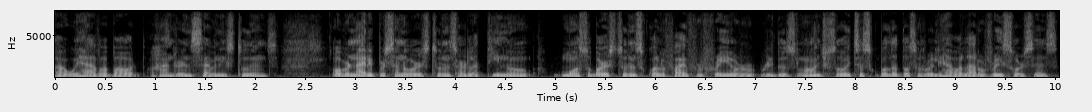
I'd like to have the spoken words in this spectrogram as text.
Uh, we have about 170 students. Over 90% of our students are Latino. Most of our students qualify for free or reduced lunch. So it's a school that doesn't really have a lot of resources.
